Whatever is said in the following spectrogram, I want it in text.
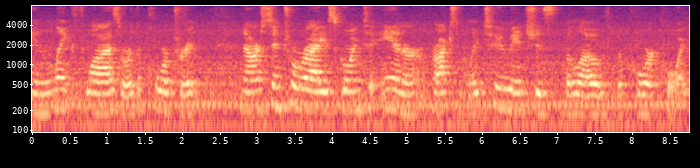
in lengthwise, or the portrait. Now our central ray is going to enter approximately two inches below the coracoid.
